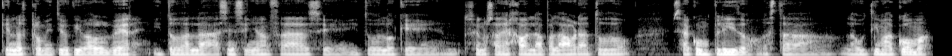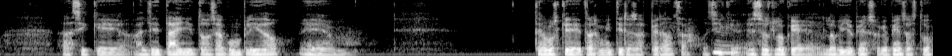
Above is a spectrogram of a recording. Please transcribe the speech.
que nos prometió que iba a volver y todas las enseñanzas eh, y todo lo que se nos ha dejado en la palabra, todo se ha cumplido hasta la última coma. Así que al detalle todo se ha cumplido. Eh, tenemos que transmitir esa esperanza. Así que mm. eso es lo que, lo que yo pienso. ¿Qué piensas tú?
